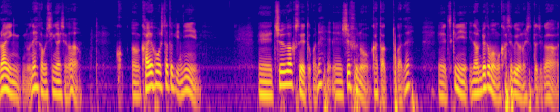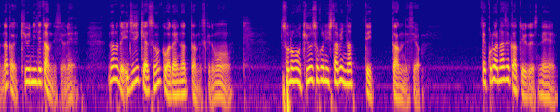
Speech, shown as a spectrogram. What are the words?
LINE のね、株式会社が、こあの開放した時に、えー中学生とかね、えー主婦の方とかね、えー月に何百万も稼ぐような人たちが、なんか急に出たんですよね。なので、一時期はすごく話題になったんですけども、その後、急速に下火になっていったんですよ。で、これはなぜかというとですね、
